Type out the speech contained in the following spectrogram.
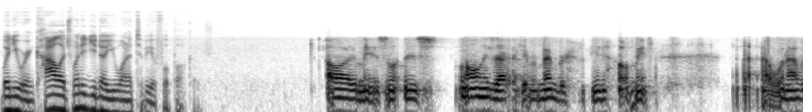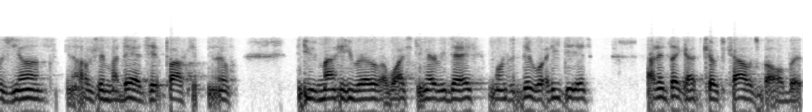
when you were in college? When did you know you wanted to be a football coach? Oh, I mean, as, as long as I can remember, you know. I mean, I, when I was young, you know, I was in my dad's hip pocket. You know, he was my hero. I watched him every day. Wanted to do what he did. I didn't think I'd coach college ball, but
